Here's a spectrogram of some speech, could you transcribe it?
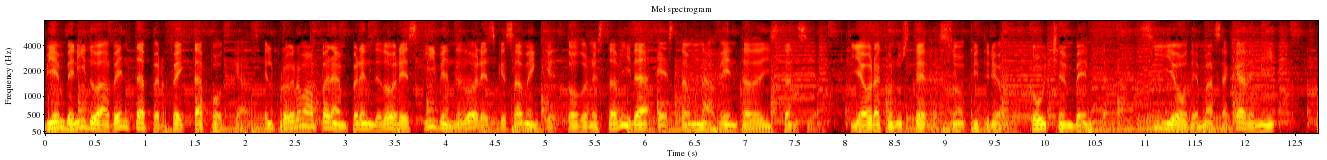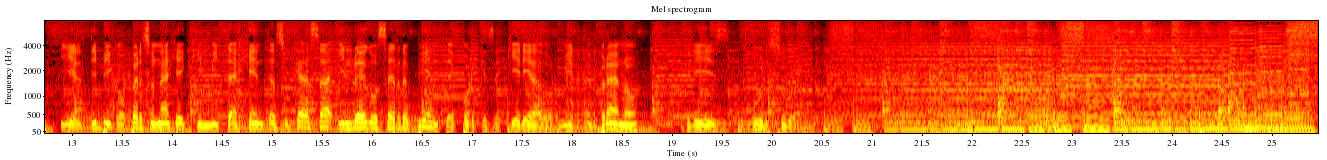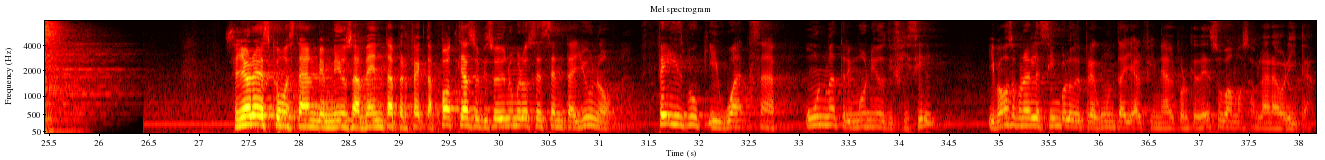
Bienvenido a Venta Perfecta Podcast, el programa para emprendedores y vendedores que saben que todo en esta vida está una venta de distancia. Y ahora con ustedes, su anfitrión, coach en venta, CEO de Mass Academy y el típico personaje que invita gente a su casa y luego se arrepiente porque se quiere ir a dormir temprano, Chris Ursula. Señores, ¿cómo están? Bienvenidos a Venta Perfecta Podcast, episodio número 61. Facebook y WhatsApp, un matrimonio difícil. Y vamos a ponerle símbolo de pregunta ya al final porque de eso vamos a hablar ahorita.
